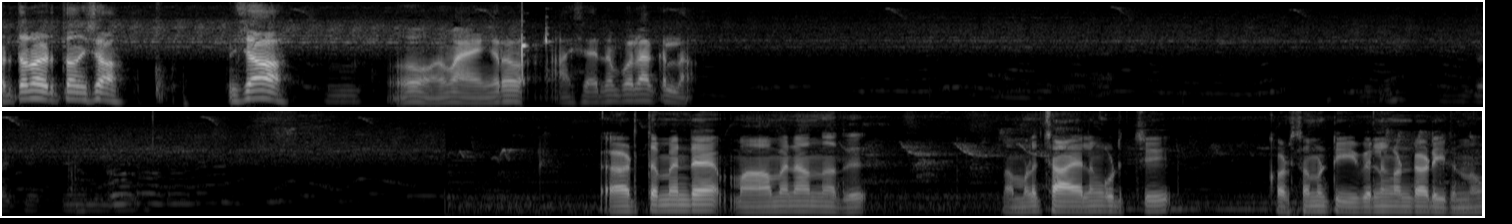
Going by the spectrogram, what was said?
എടുത്തോളൂ എടുത്തോ നിഷാ. നിഷാ. ഓ അത് ഭയങ്കര ആശാരനെ പോലെ ആക്കല്ല. അടുത്തമ്മന്റെ മാമനാന്നത്. നമ്മൾ ചായയെല്ലാം കുടിച്ച് കുറച്ച് സമയം ടി വിയെല്ലാം കണ്ടാടിയിരുന്നു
